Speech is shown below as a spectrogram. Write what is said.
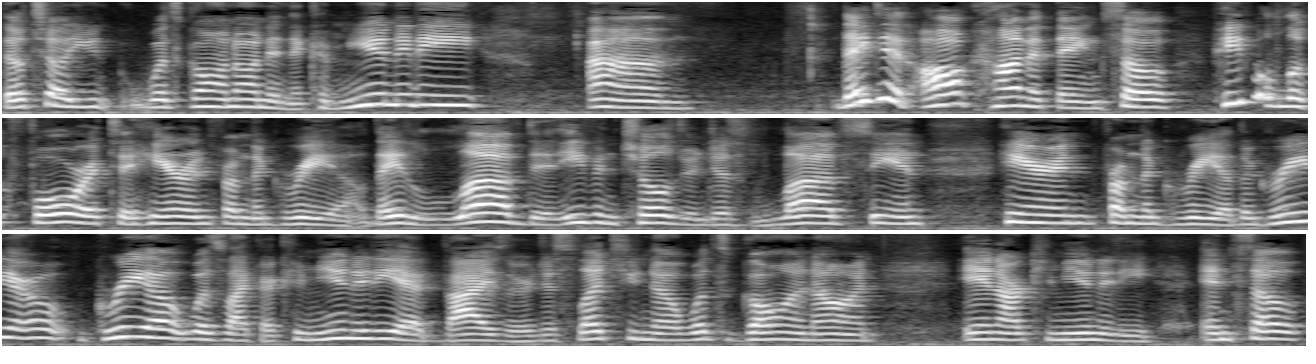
They'll tell you what's going on in the community. Um, they did all kind of things. So people look forward to hearing from the griot. They loved it. Even children just love seeing hearing from the griot. The griot griot was like a community advisor, just let you know what's going on in our community. And so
